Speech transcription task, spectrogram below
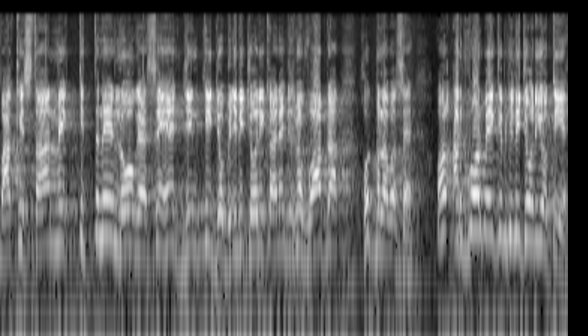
पाकिस्तान में कितने लोग ऐसे हैं जिनकी जो बिजली चोरी कर रहे हैं, जिसमें वापडा खुद मुलवस है और अरबों रुपए की बिजली चोरी होती है।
